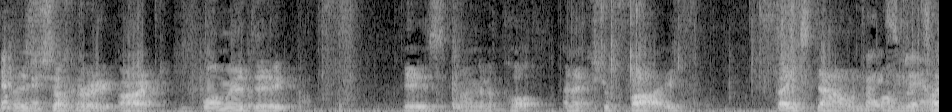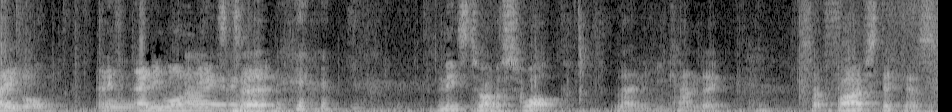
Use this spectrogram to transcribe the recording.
there's your Socceroo. All right, what I'm going to do is I'm going to put an extra five face down Face on the table, and if anyone Oh, needs to needs to have a swap, then you can do. So five stickers.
